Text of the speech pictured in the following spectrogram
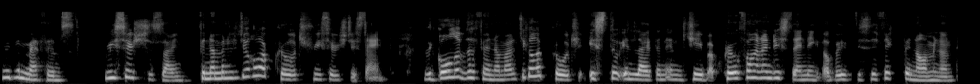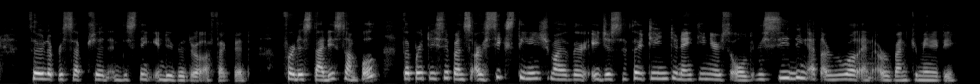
Treatment methods, research design, phenomenological approach, research design. The goal of the phenomenological approach is to enlighten and achieve a profound understanding of a specific phenomenon through the perception and distinct individual affected. For the study sample, the participants are six teenage mothers ages 13 to 19 years old residing at a rural and urban community.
